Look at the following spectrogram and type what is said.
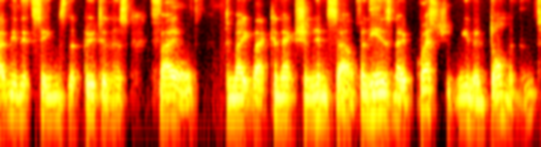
I mean, it seems that Putin has failed to make that connection himself, and he is no question, you know, dominant.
